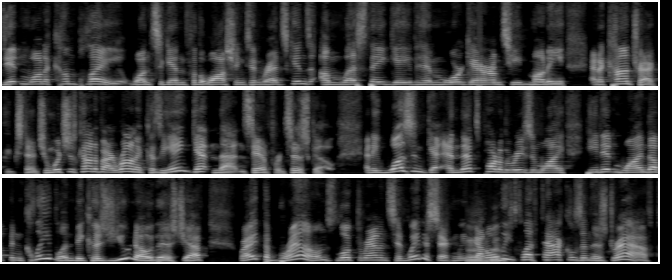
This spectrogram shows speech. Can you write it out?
didn't want to come play once again for the Washington Redskins unless they gave him more guaranteed money and a contract extension, which is kind of ironic because he ain't getting that in San Francisco. And he wasn't get and that's part of the reason why he didn't wind up in Cleveland because you know this, Jeff, right? The Browns looked around and said, wait a second, we've got mm-hmm. all these left tackles in this draft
